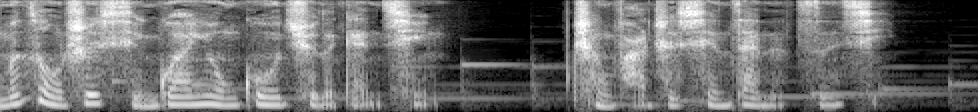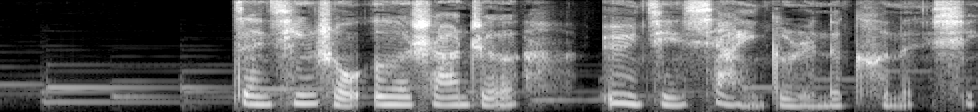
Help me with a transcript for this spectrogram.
们总是习惯用过去的感情。惩罚着现在的自己，在亲手扼杀着遇见下一个人的可能性。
